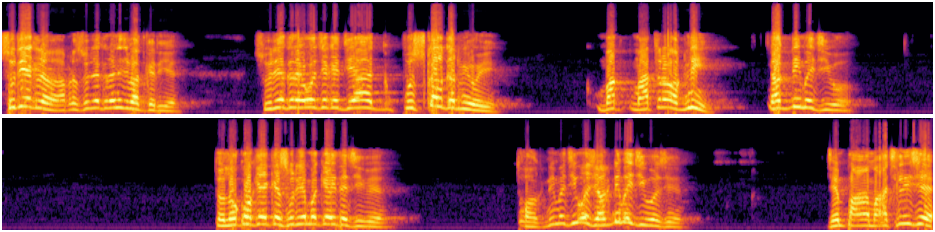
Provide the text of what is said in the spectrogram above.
સૂર્યગ્રહ, આપણે સૂર્યગ્રહની જ વાત કરીએ. સૂર્યગ્રહ એવો છે કે જ્યાં પુષ્કળ ગરમી હોય. માત્ર અગ્નિ, અગ્નિમય જીવો. તો લોકો કહે કે સૂર્યમાં કેવી રીતે જીવે? તો અગ્નિમય જીવો છે, અગ્નિમય જીવો છે. જેમ માછલી છે,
